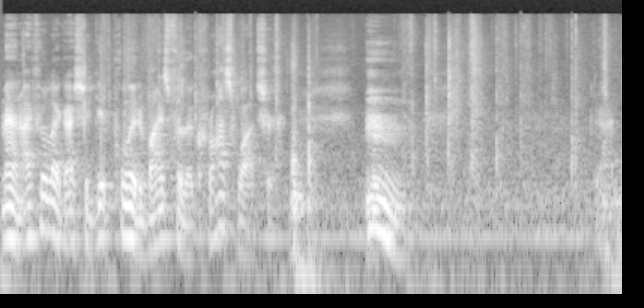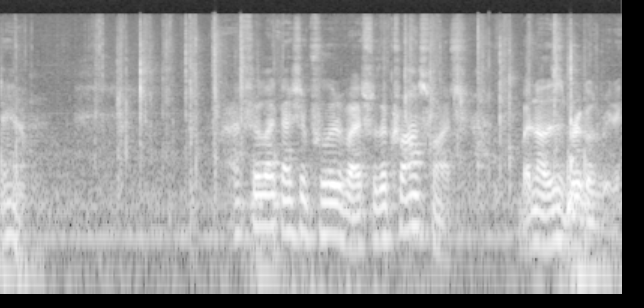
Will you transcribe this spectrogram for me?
Man, I feel like I should get pull advice for the cross watcher. God damn. I feel like I should pull advice for the cross watcher. But no, this is Virgo's reading.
